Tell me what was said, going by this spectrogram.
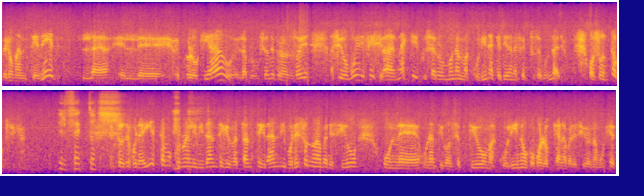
pero mantener el eh, bloqueado la producción de espermatozoides ha sido muy difícil. Además que hay que usar hormonas masculinas que tienen efectos secundarios o son tóxicas. Perfecto. Entonces por ahí estamos con una limitante que es bastante grande y por eso no ha aparecido un, eh, un anticonceptivo masculino como los que han aparecido en la mujer.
